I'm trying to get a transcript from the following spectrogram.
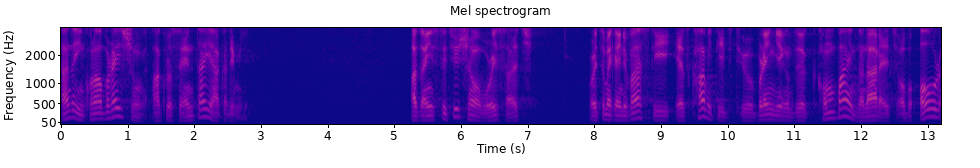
and in collaboration across the entire academy. As an institution of research, Ritsumeikan University is committed to bringing the combined knowledge of all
